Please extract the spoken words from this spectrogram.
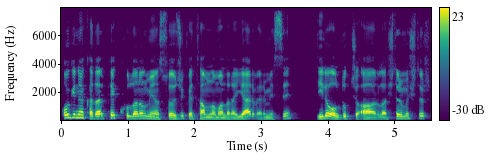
O güne kadar pek kullanılmayan sözcük ve tamlamalara yer vermesi dili oldukça ağırlaştırmıştır.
